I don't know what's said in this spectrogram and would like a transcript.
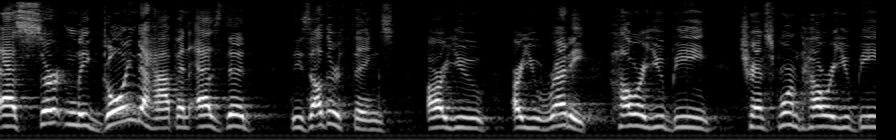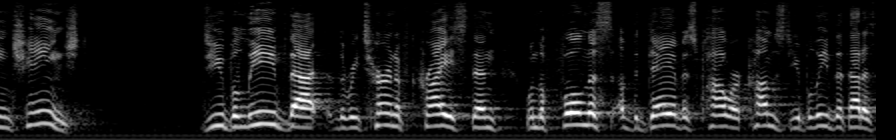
as certainly going to happen as did these other things, are you, are you ready? How are you being transformed? How are you being changed? Do you believe that the return of Christ and when the fullness of the day of his power comes, do you believe that that is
